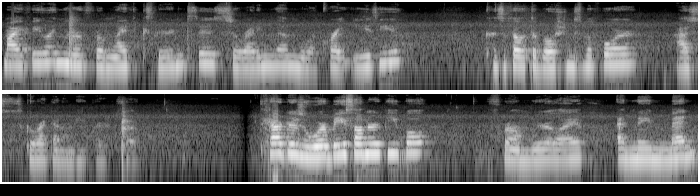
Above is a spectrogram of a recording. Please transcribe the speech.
My feelings were from life experiences, so writing them were quite easy because I felt the emotions before. I just go right down on paper. So the characters were based on real people from real life, and they meant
